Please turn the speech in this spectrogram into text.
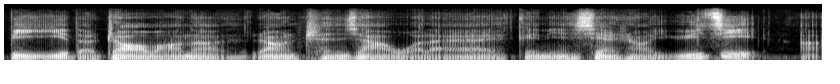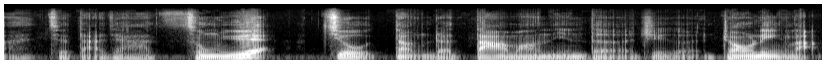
毕义的赵王呢，让臣下我来给您献上虞姬啊，就大家纵约，就等着大王您的这个诏令了。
